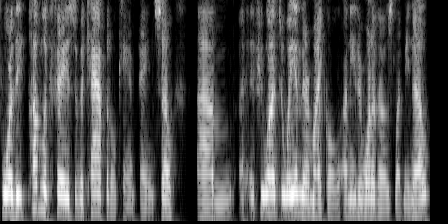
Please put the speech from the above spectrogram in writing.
for the public phase of a capital campaign. So um, if you wanted to weigh in there, Michael, on either one of those, let me know.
